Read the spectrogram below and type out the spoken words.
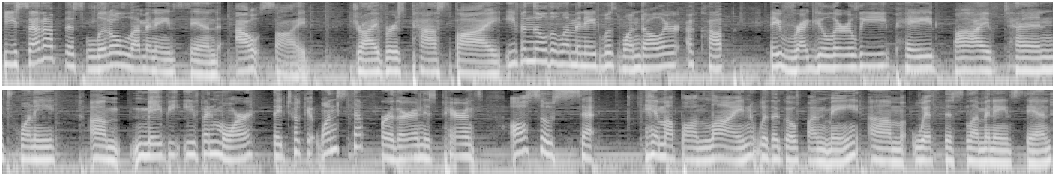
he set up this little lemonade stand outside. Drivers passed by even though the lemonade was one dollar a cup they regularly paid five ten twenty um, maybe even more they took it one step further and his parents also set him up online with a GoFundMe um, with this lemonade stand.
